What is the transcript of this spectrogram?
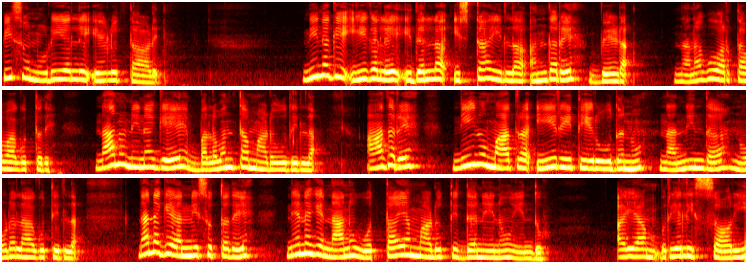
ಪಿಸು ನುಡಿಯಲ್ಲಿ ಹೇಳುತ್ತಾಳೆ. ನಿನಗೆ ಈಗಲೇ ಇದೆಲ್ಲ ಇಷ್ಟ ಇಲ್ಲ ಅಂದರೆ ಬೇಡ, ನನಗೂ ಅರ್ಥವಾಗುತ್ತದೆ. ನಾನು ನಿನಗೆ ಬಲವಂತ ಮಾಡುವುದಿಲ್ಲ, ಆದರೆ ನೀನು ಮಾತ್ರ ಈ ರೀತಿ ಇರುವುದನ್ನು ನನ್ನಿಂದ ನೋಡಲಾಗುತ್ತಿಲ್ಲ. ನನಗೆ ಅನ್ನಿಸುತ್ತದೆ, ನಿನಗೆ ನಾನು ಒತ್ತಾಯ ಮಾಡುತ್ತಿದ್ದನೇನೋ ಎಂದು. ಐ ಆಮ್ ರಿಯಲಿ ಸಾರಿ,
